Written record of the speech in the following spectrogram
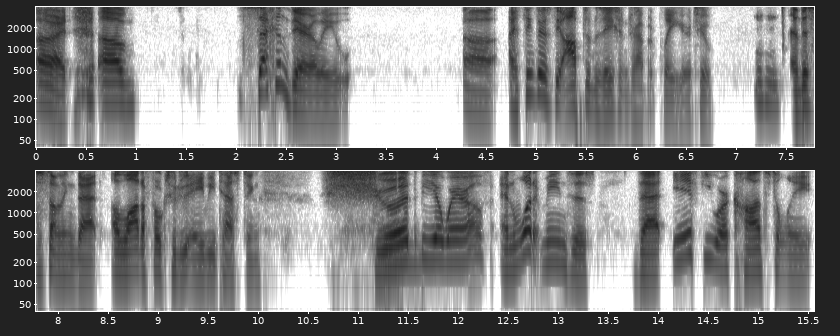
All right. Um, secondarily, uh, I think there's the optimization trap at play here too. Mm-hmm. And this is something that a lot of folks who do A B testing should be aware of. And what it means is that if you are constantly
